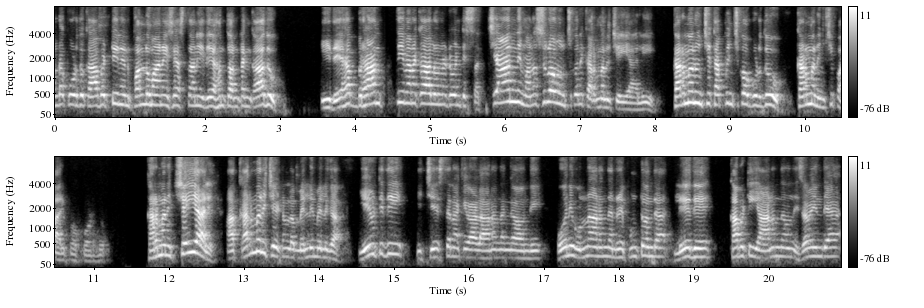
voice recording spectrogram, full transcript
ఉండకూడదు కాబట్టి నేను పనులు మానేసేస్తాను ఈ దేహంతో అంటం కాదు. ఈ దేహభ్రాంతి వెనకాల ఉన్నటువంటి సత్యాన్ని మనసులో ఉంచుకొని కర్మను చేయాలి. కర్మ నుంచి తప్పించుకోకూడదు. కర్మ నుంచి పారిపోకూడదు. కర్మని చెయ్యాలి. ఆ కర్మని చేయటంలో మెల్లిమెల్లిగా ఏమిటిది? ఇది చేస్తే నాకు ఇవాళ ఆనందంగా ఉంది. పోని ఉన్న ఆనందం రేపు ఉంటుందా? లేదే. కాబట్టి ఈ ఆనందం నిజమైందా?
